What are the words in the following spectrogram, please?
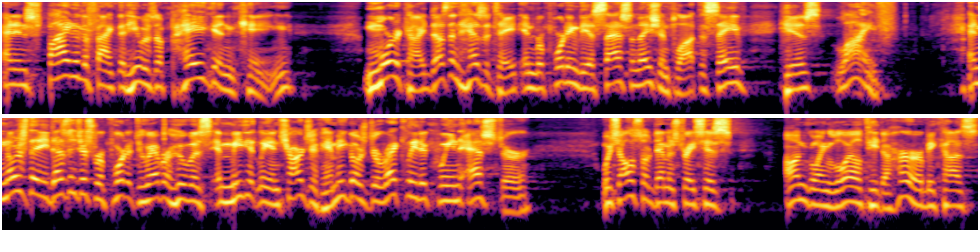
and in spite of the fact that he was a pagan king, Mordecai doesn't hesitate in reporting the assassination plot to save his life. And notice that he doesn't just report it to whoever who was immediately in charge of him. He goes directly to Queen Esther, which also demonstrates his ongoing loyalty to her because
